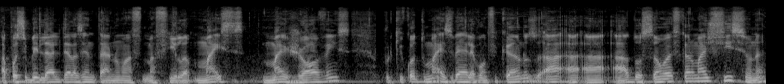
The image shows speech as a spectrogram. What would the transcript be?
a possibilidade delas entrar numa fila mais, mais jovens, porque quanto mais velhas vão ficando, a, a, a, adoção vai ficando mais difícil, né?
